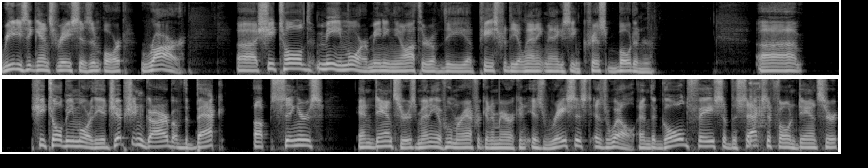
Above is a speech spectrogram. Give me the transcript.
Reedies Against Racism, or RAR. Uh, she told me more, meaning the author of the uh, piece for the Atlantic magazine, Chris Bodenner. Uh, she told me more. The Egyptian garb of the back up singers and dancers, many of whom are African American, is racist as well. And the gold face of the saxophone dancer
